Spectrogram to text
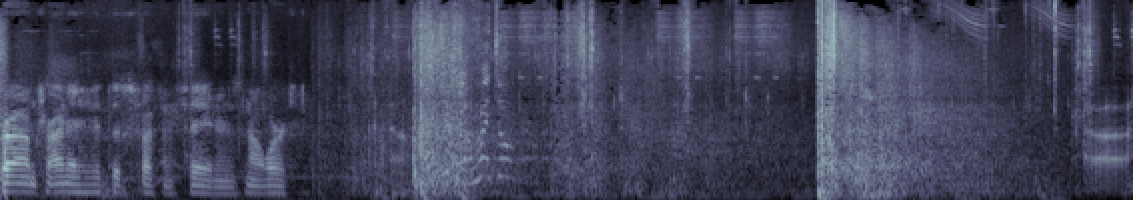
Bro, I'm trying to hit this fucking fade and it's not working. Uh,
